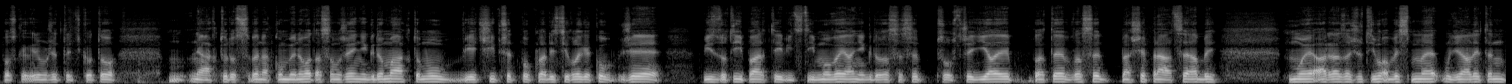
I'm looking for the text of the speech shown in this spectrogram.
prostě může teď to nějak to do sebe nakombinovat a samozřejmě někdo má k tomu větší předpoklady, si jako, že je víc do té party, víc týmové a někdo zase se soustředí, ale to je vlastně naše práce, aby moje Arda za týmu, aby jsme udělali ten,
